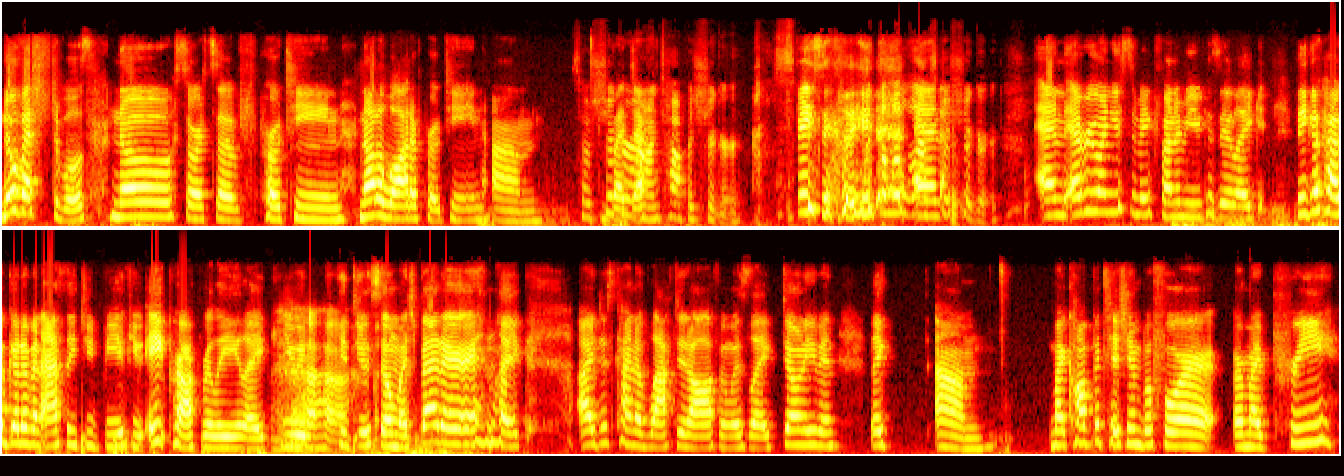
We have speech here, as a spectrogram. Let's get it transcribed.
no vegetables, no sorts of protein, not a lot of protein. Um, So sugar on top of sugar. Basically. With a little extra and, sugar. And everyone used to make fun of me because they're like, think of how good of an athlete you'd be if you ate properly. Like, you would could do so much better. And, like, I just kind of laughed it off and was like, don't even, like, um, my competition before, or my pre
